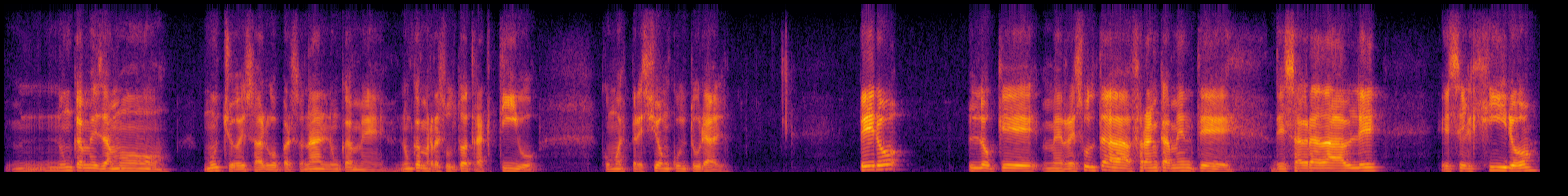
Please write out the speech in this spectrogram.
nunca me llamó mucho, es algo personal, nunca me, nunca me resultó atractivo como expresión cultural. Pero lo que me resulta francamente desagradable es el giro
